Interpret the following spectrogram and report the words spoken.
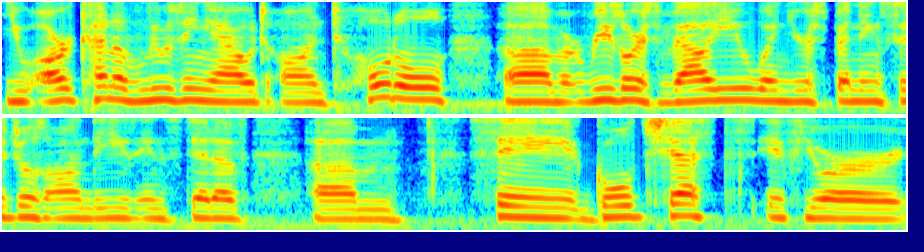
You are kind of losing out on total um, resource value when you're spending sigils on these instead of, um, say, gold chests if you're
